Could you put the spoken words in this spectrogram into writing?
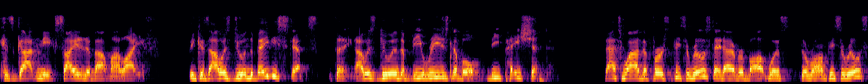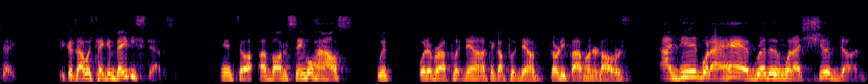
has gotten me excited about my life because I was doing the baby steps thing. I was doing the be reasonable, be patient. That's why the first piece of real estate I ever bought was the wrong piece of real estate because I was taking baby steps. And so I bought a single house with whatever I put down. I think I put down $3,500. I did what I had rather than what I should have done,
